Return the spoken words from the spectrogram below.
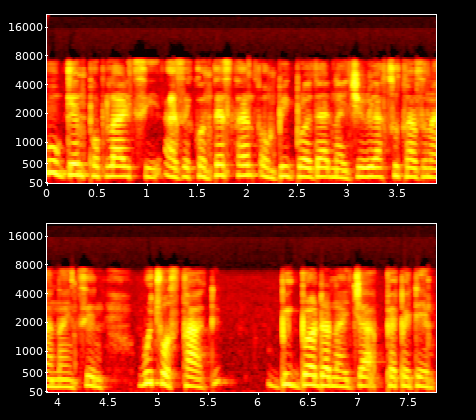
who gained popularity as a contestant on Big Brother Nigeria 2019 which was tagged Big Brother Naija Pepperdam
